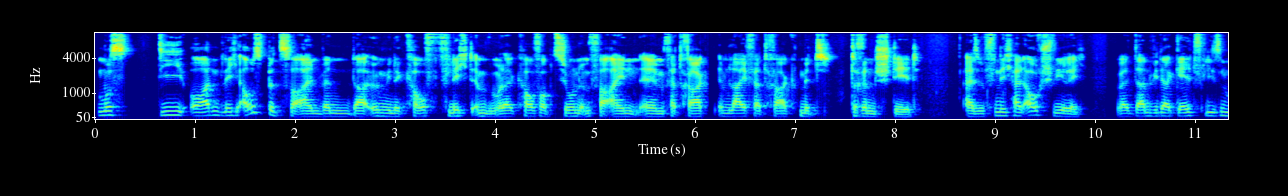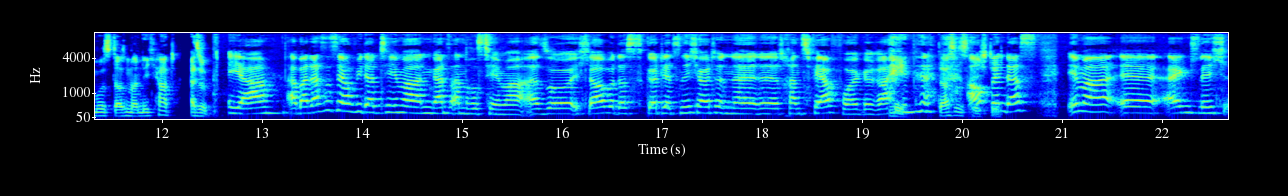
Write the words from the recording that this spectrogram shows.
muss die ordentlich ausbezahlen, wenn da irgendwie eine Kaufpflicht im, oder Kaufoption im Verein, im Vertrag, im Leihvertrag mit drin steht. Also finde ich halt auch schwierig. weil dann wieder Geld fließen muss, das man nicht hat. Also ja, aber das ist ja auch wieder Thema, ein ganz anderes Thema. Also ich glaube, das gehört jetzt nicht heute in eine, in eine Transferfolge rein. Nee, das ist auch wenn das immer äh, eigentlich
